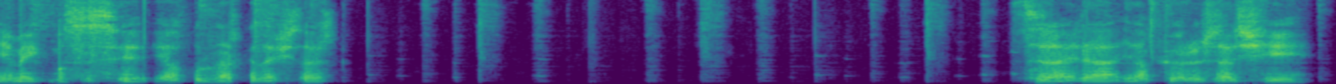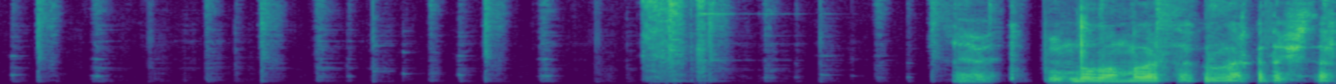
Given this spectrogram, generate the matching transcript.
yemek masası yapıldı arkadaşlar. Sırayla yapıyoruz her şeyi. Lambalar takıldı arkadaşlar.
